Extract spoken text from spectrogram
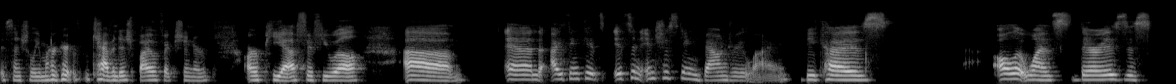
essentially Margaret Cavendish biofiction or RPF, if you will. Um, and I think it's it's an interesting boundary line because all at once there is this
